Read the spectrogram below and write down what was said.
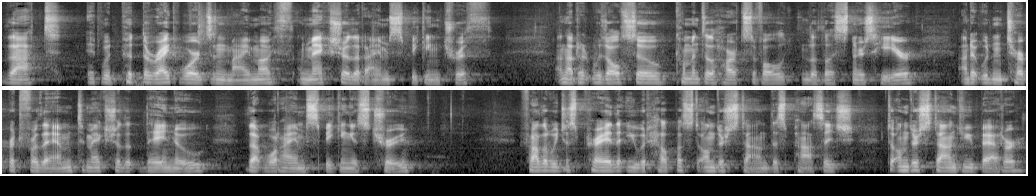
that it would put the right words in my mouth and make sure that I am speaking truth, and that it would also come into the hearts of all the listeners here, and it would interpret for them to make sure that they know that what I am speaking is true. Father, we just pray that you would help us to understand this passage, to understand you better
